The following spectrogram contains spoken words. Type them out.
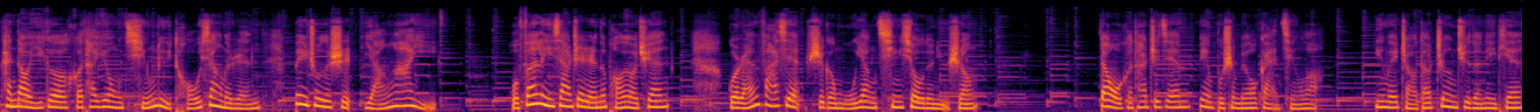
看到一个和他用情侣头像的人，备注的是杨阿姨。我翻了一下这人的朋友圈，果然发现是个模样清秀的女生。但我和他之间并不是没有感情了，因为找到证据的那天，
